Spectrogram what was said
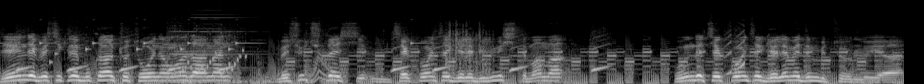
Diğerinde Beşik'le bu kadar kötü oynamama rağmen 5-3'te şi- checkpoint'e gelebilmiştim ama Bunda checkpoint'e gelemedim bir türlü ya.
